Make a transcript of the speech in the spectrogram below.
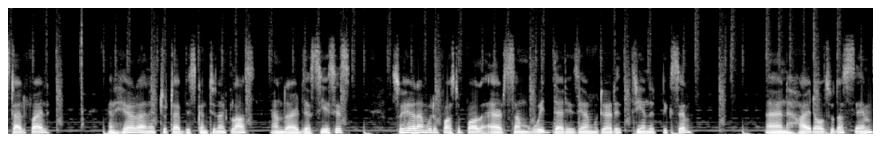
style file. And here i need to type this container class and write the css so here i'm going to first of all add some width. That is here i'm going to add a 300 pixel. And height also the same.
